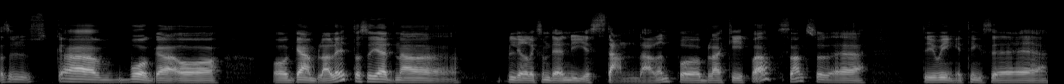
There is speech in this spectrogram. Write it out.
Altså, du skal våge å, å gamble litt, og så gjerne blir liksom det nye standarden på Black Keeper. sant? Så det, det er jo ingenting som er,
